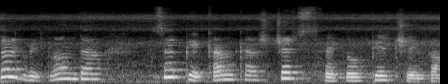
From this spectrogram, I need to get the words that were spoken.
Tak wygląda zapiekanka z czerstwego pieczywa.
